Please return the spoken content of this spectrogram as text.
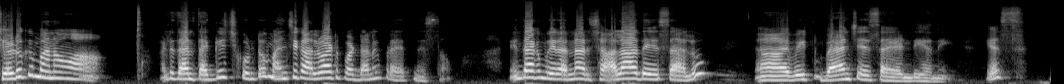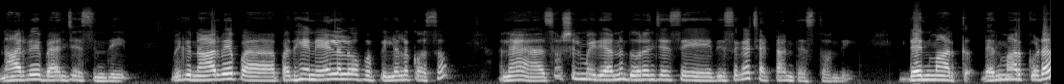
చెడుకి మనం అంటే దాన్ని తగ్గించుకుంటూ మంచిగా అలవాటు పడడానికి ప్రయత్నిస్తాం. ఇందాక మీరు అన్నారు చాలా దేశాలు వీటిని బ్యాన్ చేశాయండి అని. ఎస్ నార్వే బ్యాన్ చేసింది. మీకు నార్వే ప పదిహేనేళ్ళలోపు పిల్లల కోసం సోషల్ మీడియాను దూరం చేసే దిశగా చట్టాన్ని తెస్తోంది. డెన్మార్క్ డెన్మార్క్ కూడా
